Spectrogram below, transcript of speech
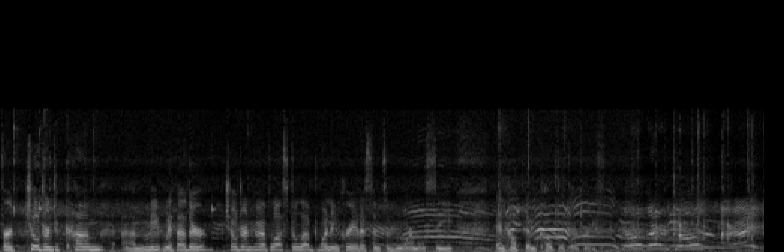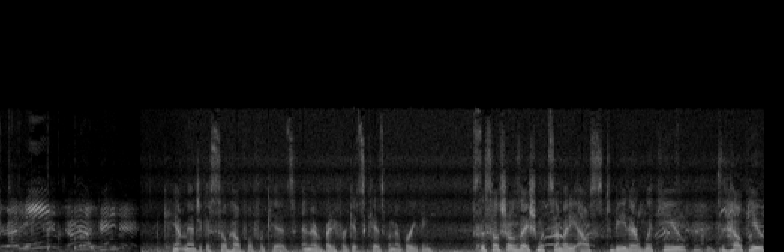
for children to come um, meet with other children who have lost a loved one and create a sense of normalcy and help them cope with their grief. Camp Magic is so helpful for kids, and everybody forgets kids when they're grieving. The socialization with somebody else to be there with you, to help you,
